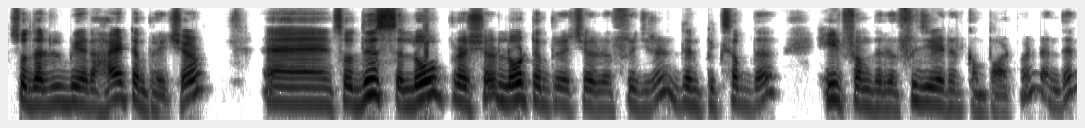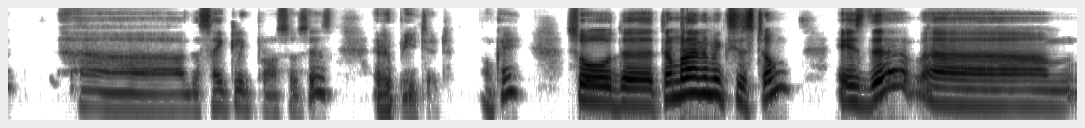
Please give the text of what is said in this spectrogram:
So, that will be at a high temperature and so this low pressure, low temperature refrigerant then picks up the heat from the refrigerated compartment and then uh, the cyclic process is repeated. Okay. So, the thermodynamic system is the um,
